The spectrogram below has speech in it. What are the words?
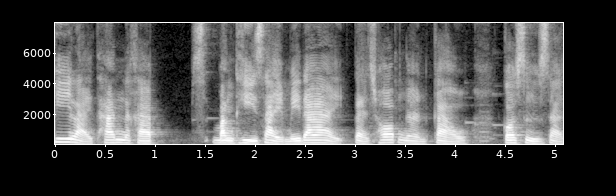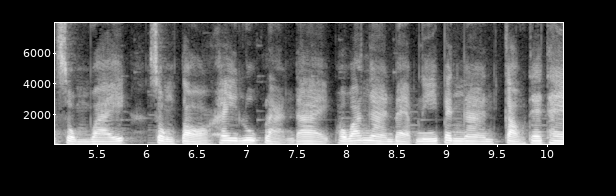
พี่ๆหลายท่านนะครับ บางทีใส่ไม่ได้ แต่ชอบงานเก่า ก็ซื้อสะสมไว้ส่งต่อให้ลูกหลานได้ เพราะว่างานแบบนี้เป็นงานเก่าแท้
